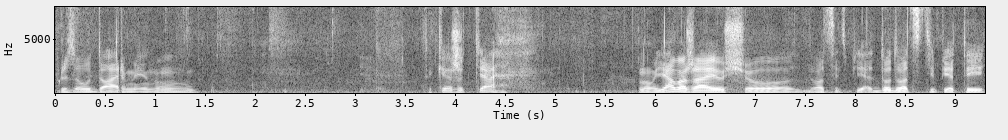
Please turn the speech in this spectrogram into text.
призовуть до армії. Ну, таке життя. Ну, я вважаю, що 25, до 25,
